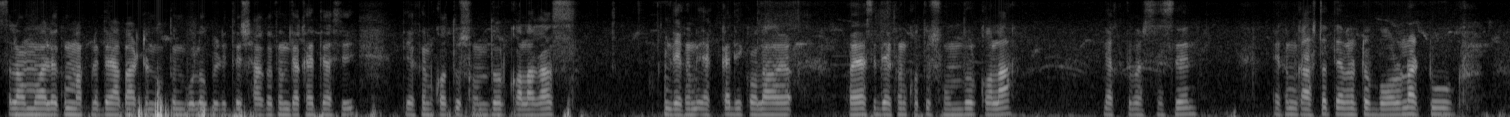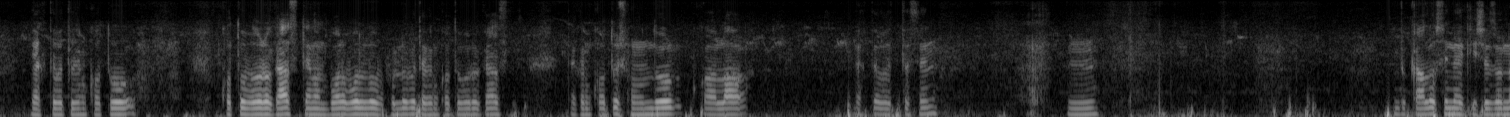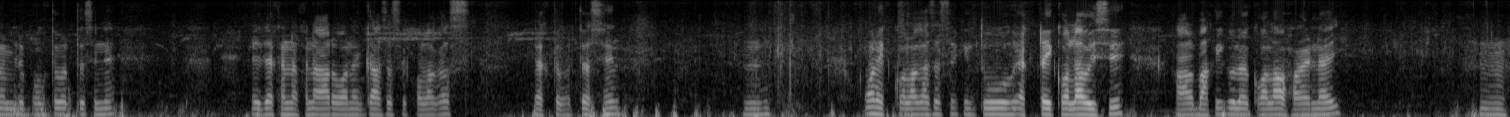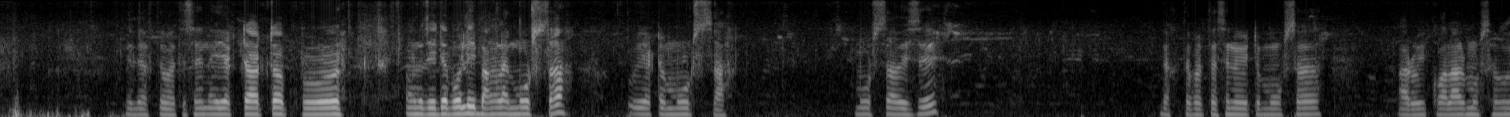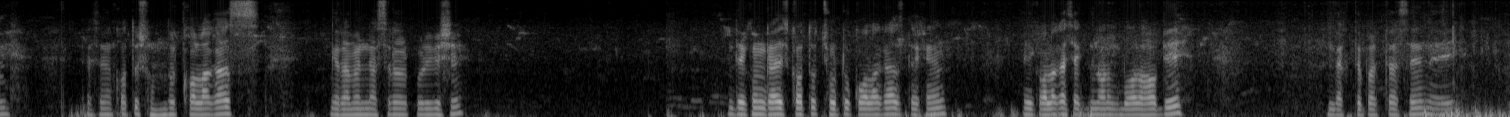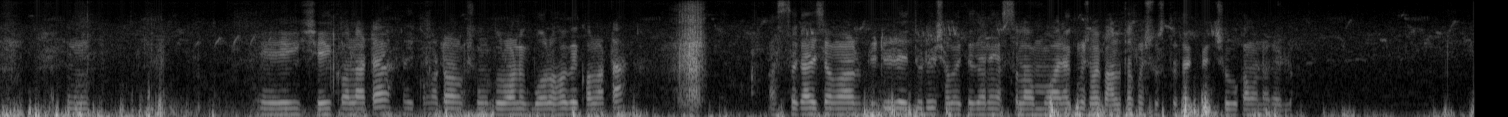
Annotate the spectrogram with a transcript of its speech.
আসসালামু আলাইকুম, আপনাদের আবার একটা নতুন ব্লগ ভিডিওতে স্বাগতম দেখাইতে আসি। দেখেন কত সুন্দর কলা গাছ। দেখেন এককাদি কলা হয়ে- আছে, দেখেন কত সুন্দর কলা দেখতে পাচ্ছেন। এখন গাছটা তেমন একটা বড় না, টুক। দেখতে পাচ্ছেন কত কত বড় গাছ, তেমন বড় বড় ভুল দেখেন কত বড় গাছ। দেখেন কত সুন্দর কলা দেখতে পাচ্ছেন। হুম। কিন্তু কালো সিনে কিসের জন্য আমি বলতে পারতেছি না। এই দেখেন এখানে আরও অনেক গাছ আছে কলা গাছ দেখতে পারতেছেন। অনেক কলা গাছ আছে কিন্তু একটাই কলা হয়েছে আর বাকিগুলো কলা হয় নাই। হুম, এই দেখতে পাচ্ছেন এই একটা একটা আমরা যেটা বলি বাংলায় মোরসা ওই একটা মোরসা মোরসা হয়েছে দেখতে পারতেছেন ওইটা মোরসা আর ওই কলার মোসা ওই কত সুন্দর কলা গাছ গ্রামের ন্যাচারাল পরিবেশে। দেখুন গাছ কত ছোট কলা গাছ, দেখেন। এই কলা গাছ একদিন অনেক বড় হবে। দেখতে পারতেছেন এই এই সেই কলাটা, এই কলাটা অনেক সুন্দর, অনেক বড় হবে কলাটা। আচ্ছা গাইজ আমার ভিডিওর এই দুটোই সবাইকে জানাই, আসসালামু আলাইকুম। সবাই ভালো থাকবেন সুস্থ থাকবেন, শুভকামনা রইল।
